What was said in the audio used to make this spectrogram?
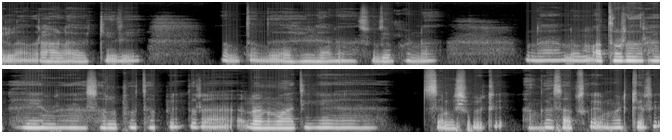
ಇಲ್ಲಾಂದ್ರೆ ಹಾಳಾಗಿ ಹೋಕ್ಕೀರಿ ಅಂತಂದು ಹೇಳ್ಯಾನ ಸುದೀಪ್ ಅಣ್ಣ. ನಾನು ಮಾತಾಡೋದ್ರಾಗ ಏನಾರ ಸ್ವಲ್ಪ ತಪ್ಪಿದ್ರೆ ನನ್ನ ಮಾತಿಗೆ ಕ್ಷಮಿಸ್ಬಿಡ್ರಿ, ಹಂಗೆ ಸಬ್ಸ್ಕ್ರೈಬ್ ಮಾಡ್ಕೊರಿ.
